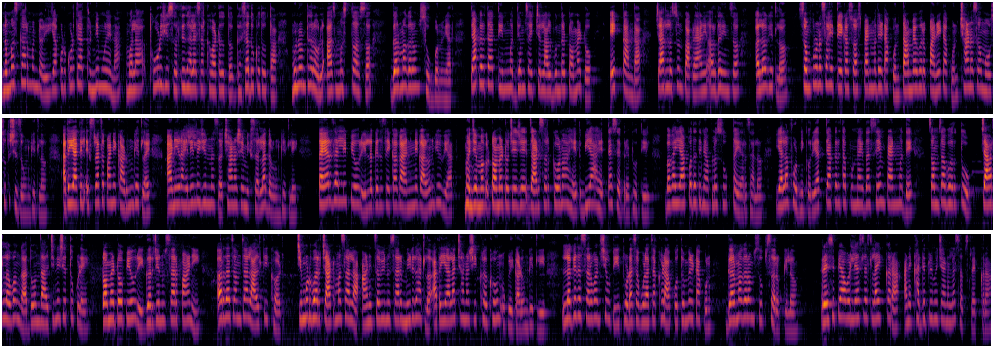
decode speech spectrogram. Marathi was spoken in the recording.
नमस्कार मंडळी या कुडकुडत्या थंडीमुळे ना मला थोडीशी सर्दी झाल्यासारखं वाटत होतं घसा दुखत होता. म्हणून ठरवलं आज मस्त असं गरमागरम सूप बनवूयात. त्याकरिता तीन मध्यम साईजचे लालबुंद टोमॅटो एक कांदा चार लसूण पाकळ्या आणि अर्धा इंच आलं घेतलं. संपूर्ण साहित्य एका सॉसपॅनमध्ये टाकून तांब्यावर पाणी टाकून छान असं मौसूत शिजवून घेतलं. आता यातील एक्स्ट्राचं पाणी काढून घेतलंय आणि राहिलेले जिन्नसं छान असे मिक्सरला दळून घेतले. तयार झालेली प्युरी लगेचच एका गाळणीने गाळून घेऊयात. म्हणजे मग टोमॅटोचे जे जाडसर कण आहेत बिया आहेत त्या सेपरेट होतील. बघा या पद्धतीने आपलं सूप तयार झालं. याला फोडणी करूयात. त्याकरिता पुन्हा एकदा सेम पॅनमध्ये चमचाभर तूप चार लवंगा दोन दालचिनीचे तुकडे टोमॅटो प्युरी गरजेनुसार पाणी अर्धा चमचा लाल तिखट चिमूटभर चाट मसाला आणि चवीनुसार मीठ घातलं. आता याला छान अशी खळखळून उकळी काढून घेतली. लगेचच सर्वांत शेवटी थोडासा गुळाचा खडा कोथिंबीर टाकून गरमागरम सूप सर्व केलं. रेसिपी आवडली असल्यास लाईक करा आणि खाद्यप्रेमी चॅनलला सबस्क्राईब करा.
